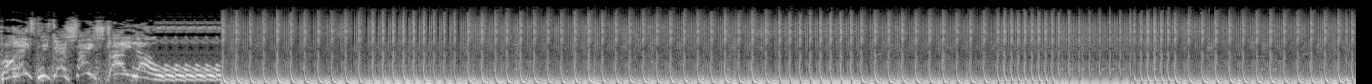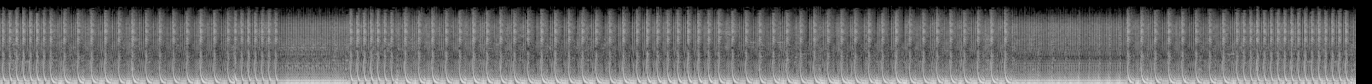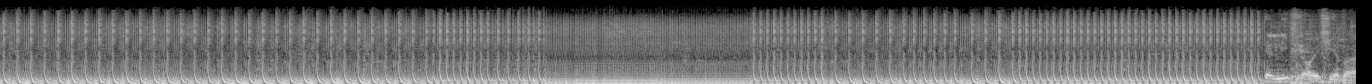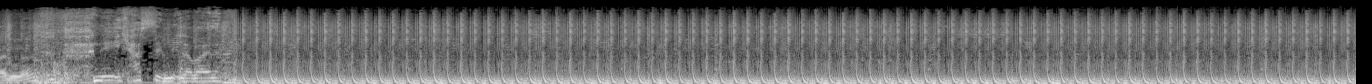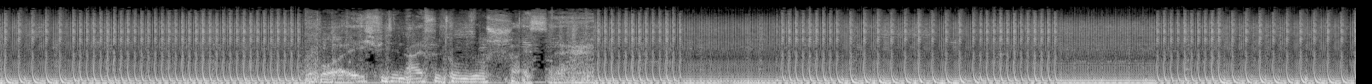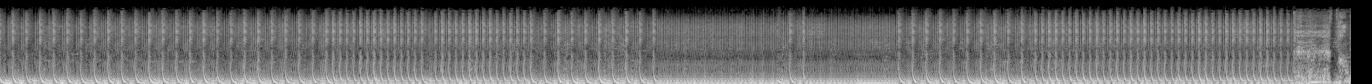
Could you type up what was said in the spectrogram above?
Warum reißt mich der scheiß Stein auf? Der liebt euch, ihr beiden, ne? Nee, ich hasse den mittlerweile. Boah, ich finde den Eiffelturm so scheiße.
